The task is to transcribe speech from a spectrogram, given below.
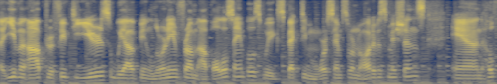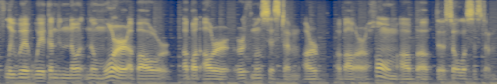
Uh, even after 50 years, we have been learning from Apollo samples. We're expecting more samples from Artemis missions, and hopefully, we're, we're going to know, know more about about our Earth Moon system, our about our home, about the solar system.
